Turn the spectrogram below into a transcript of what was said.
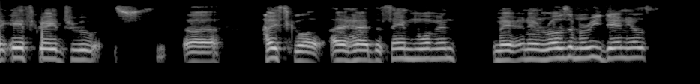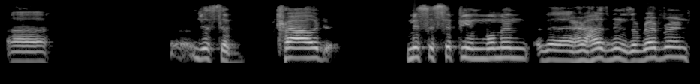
like eighth grade through uh, high school, I had the same woman ma- named Rosa Marie Daniels. Uh, just a proud Mississippian woman. The, her husband is a reverend,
